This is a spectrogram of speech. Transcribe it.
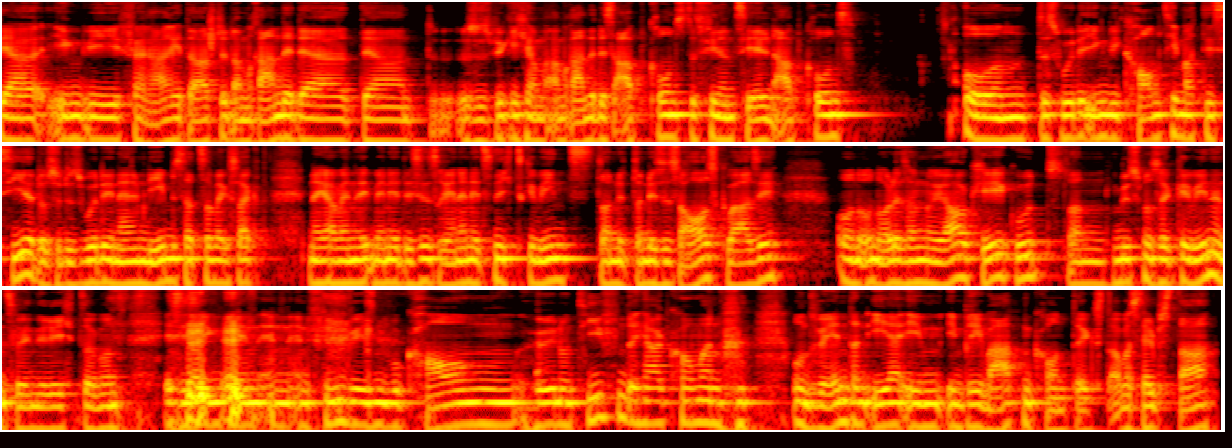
der irgendwie Ferrari darstellt am Rande der, der, es ist wirklich am, am Rande des Abgrunds, des finanziellen Abgrunds. Und das wurde irgendwie kaum thematisiert. Also das wurde in einem Nebensatz einmal gesagt, naja, wenn, wenn ihr dieses Rennen jetzt nichts gewinnt, dann, dann ist es aus quasi. Und, und alle sagen, na ja, okay, gut, dann müssen wir es halt gewinnen, so in die Richtung. Und es ist irgendwie ein, ein, ein Film gewesen, wo kaum Höhen und Tiefen daherkommen. Und wenn, dann eher im, im privaten Kontext. Aber selbst da,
